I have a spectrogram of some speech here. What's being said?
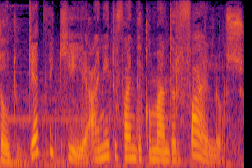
So to get the key, I need to find the Commander Phylos.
